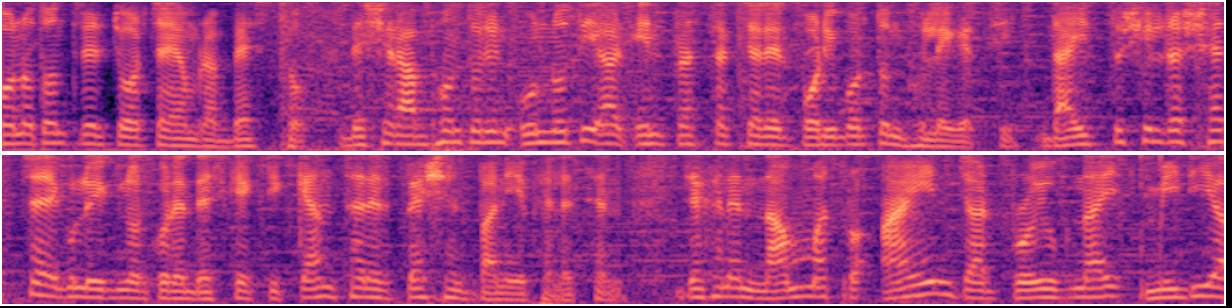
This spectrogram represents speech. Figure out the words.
গণতন্ত্রের চর্চায় আমরা ব্যস্ত। দেশের আভ্যন্তরীণ উন্নতি আর ইনফ্রাস্ট্রাকচারের পরিবর্তন ভুলে গেছি। দায়িত্বশীলরা স্বেচ্ছায় এগুলো ইগনোর করে দেশকে একটি ক্যান্সারের পেশেন্ট বানিয়ে ফেলেছেন, যেখানে নামমাত্র আইন যার প্রয়োগ নাই মিডিয়া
